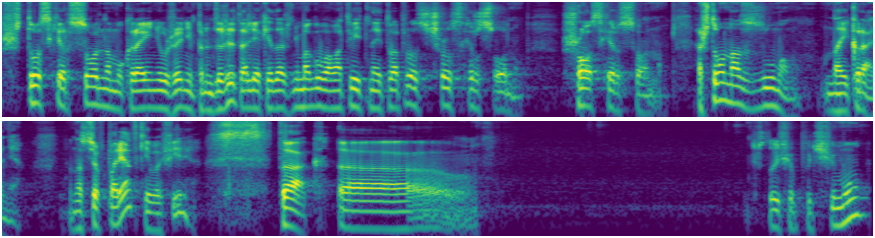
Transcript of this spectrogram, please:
Что с Херсоном Украине уже не принадлежит? Олег, я даже не могу вам ответить на этот вопрос, что с Херсоном. Что с Херсоном? А что у нас с зумом на экране? У нас все в порядке в эфире? Так. Э, что еще? Почему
